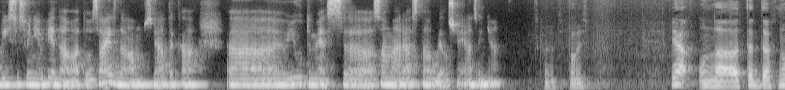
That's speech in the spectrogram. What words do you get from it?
visus viņiem piedāvātos aizdevumus. Tā kā jūtamies samērā stabili šajā ziņā. Skaidrs. Paldies! Jā, un tad, nu,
